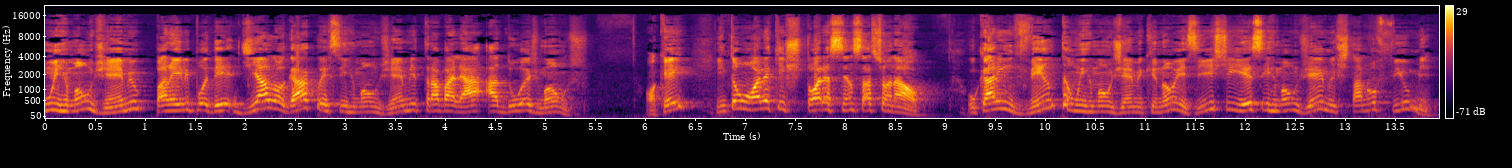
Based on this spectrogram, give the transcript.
um irmão gêmeo para ele poder dialogar com esse irmão gêmeo e trabalhar a duas mãos. Ok? Então olha que história sensacional. O cara inventa um irmão gêmeo que não existe e esse irmão gêmeo está no filme.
